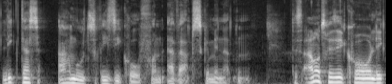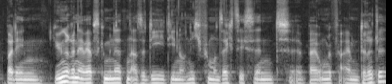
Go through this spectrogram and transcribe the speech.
liegt das Armutsrisiko von Erwerbsgeminderten? Das Armutsrisiko liegt bei den jüngeren Erwerbsgeminderten, also die, die noch nicht 65 sind, äh, bei ungefähr einem Drittel.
